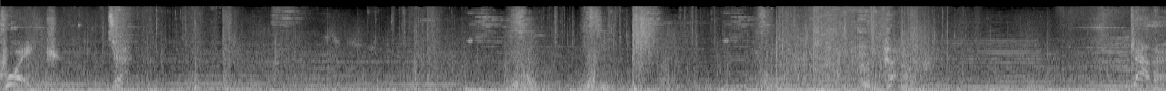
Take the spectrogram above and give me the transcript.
Quake! Gather!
